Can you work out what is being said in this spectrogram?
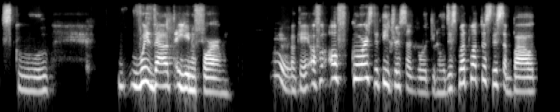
school without a uniform. Hmm. Okay, of of course the teachers are going to know this, but what was this about?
